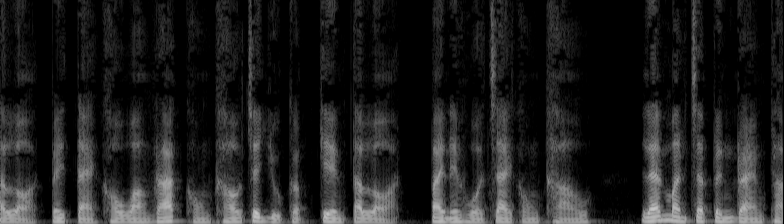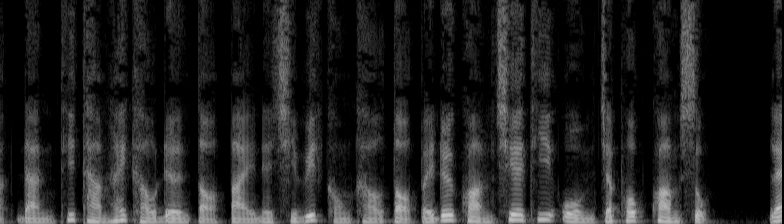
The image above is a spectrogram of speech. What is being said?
ตลอดไปแต่ความรักของเขาจะอยู่กับเกมตลอดไปในหัวใจของเขา และมันจะเป็นแรงผลักดันที่ทำให้เขาเดินต่อไปในชีวิตของเขาต่อไปด้วยความเชื่อที่โอมจะพบความสุข และ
